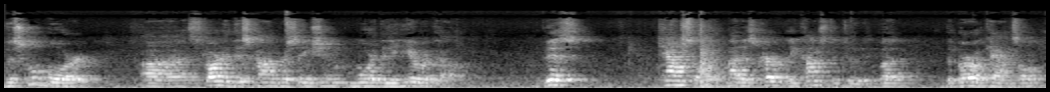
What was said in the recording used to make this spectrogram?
The school board uh, started this conversation more than a year ago. This council, not as currently constituted, but the borough council,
